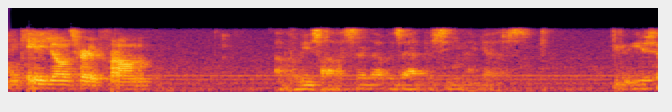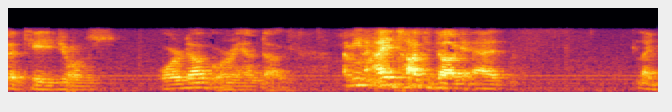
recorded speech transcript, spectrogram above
And Katie Jones heard it from, A police officer that was at the scene, I guess. You, you said Katie Jones or Doug or and Doug? I mean, I had talked to Doug at like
